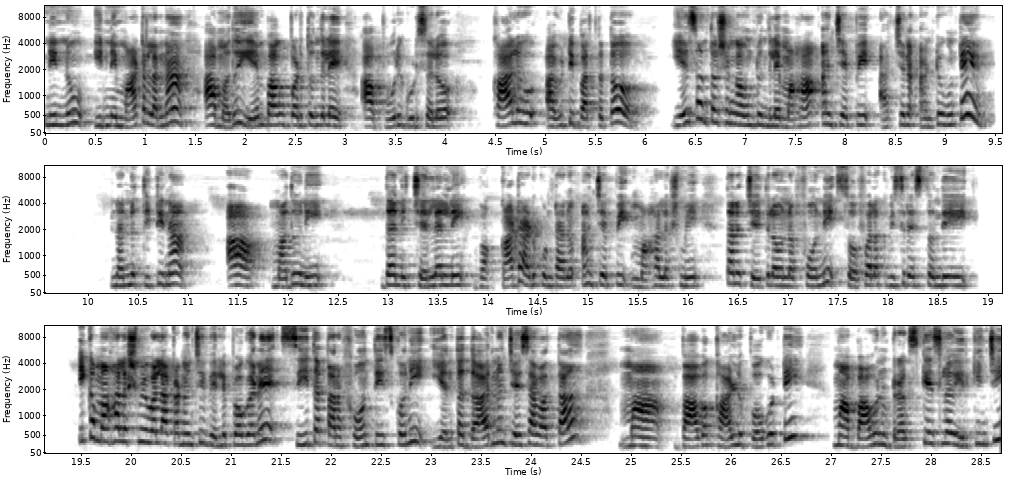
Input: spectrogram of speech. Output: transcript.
నిన్ను ఇన్ని మాటలన్నా ఆ మధు ఏం బాగుపడుతుందిలే? ఆ పూరి గుడిసెలో కాలు అవిటి భర్తతో ఏ సంతోషంగా ఉంటుందిలే మహా అని చెప్పి అర్చన అంటూ ఉంటే నన్ను తిట్టిన ఆ మధుని దాని చెల్లెల్ని ఒక్కాట ఆడుకుంటాను అని చెప్పి మహాలక్ష్మి తన చేతిలో ఉన్న ఫోన్ని సోఫాలకు విసిరేస్తుంది. ఇక మహాలక్ష్మి వాళ్ళు అక్కడ నుంచి వెళ్ళిపోగానే సీత తన ఫోన్ తీసుకొని ఎంత దారుణం చేశావత్తా మా బావ కాళ్ళు పోగొట్టి మా బావను డ్రగ్స్ కేసులో ఇరికించి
